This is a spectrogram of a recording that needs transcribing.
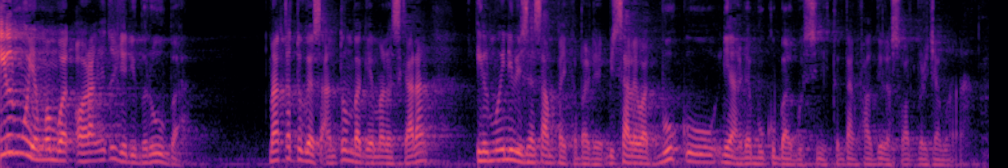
Ilmu yang membuat orang itu jadi berubah. Maka tugas antum bagaimana sekarang ilmu ini bisa sampai kepada bisa lewat buku. Ini ada buku bagus nih tentang fadilah sholat berjamaah.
